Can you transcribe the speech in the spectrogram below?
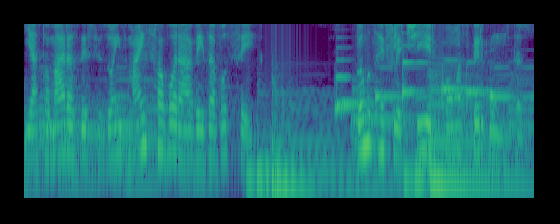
e a tomar as decisões mais favoráveis a você. Vamos refletir com as perguntas.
